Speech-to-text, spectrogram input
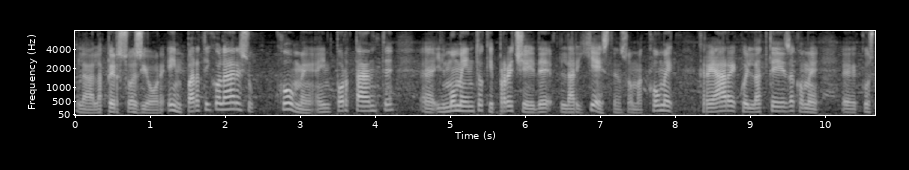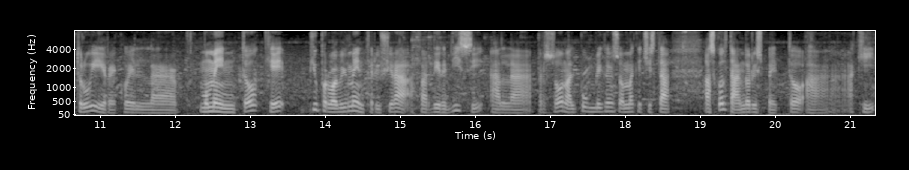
la, la, persuasione e in particolare su come è importante eh, il momento che precede la richiesta, insomma, come creare quell'attesa, come eh, costruire quel eh, momento che più probabilmente riuscirà a far dire di sì alla persona, al pubblico insomma che ci sta ascoltando rispetto a, a chi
